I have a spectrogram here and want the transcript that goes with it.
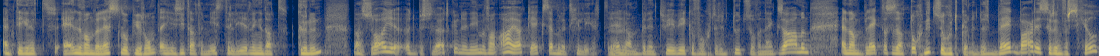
En tegen het einde van de les loop je rond en je ziet dat de meeste leerlingen dat kunnen. Dan zou je het besluit kunnen nemen van, ah ja, kijk, ze hebben het geleerd. Mm. Dan binnen twee weken volgt er een toets of een examen. En dan blijkt dat ze dat toch niet zo goed kunnen. Dus blijkbaar is er een verschil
